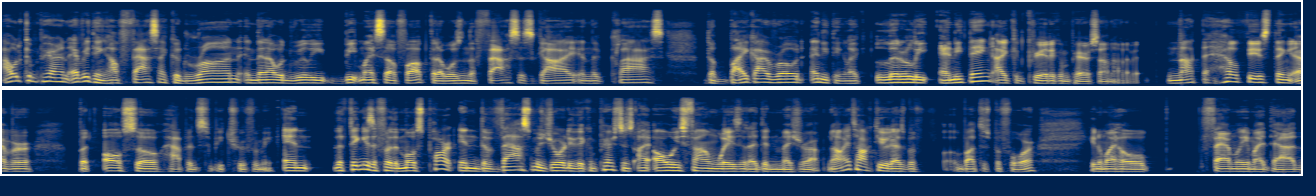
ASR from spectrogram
I would compare on everything, how fast I could run, and then I would really beat myself up that I wasn't the fastest guy in the class. The bike I rode, anything, like literally anything, I could create a comparison out of it not the healthiest thing ever, but also happens to be true for me. And the thing is that for the most part, in the vast majority of the comparisons, I always found ways that I didn't measure up. Now, I talked to you guys bef- about this before. You know, my whole family, my dad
